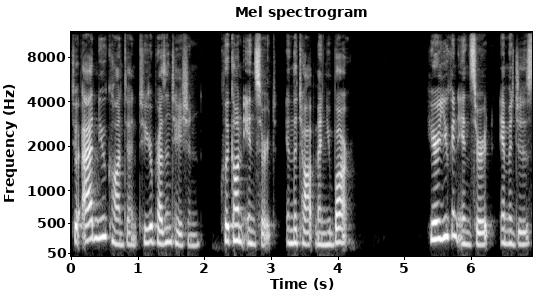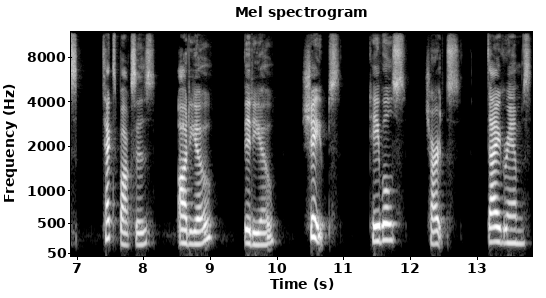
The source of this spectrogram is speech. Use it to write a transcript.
To add new content to your presentation, click on Insert in the top menu bar. Here you can insert images, text boxes, audio, video, shapes, tables, charts, diagrams,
